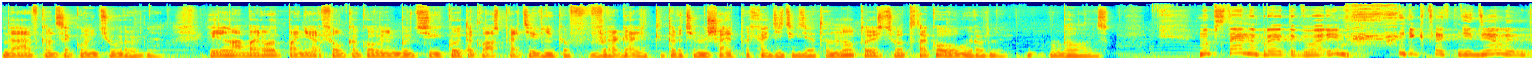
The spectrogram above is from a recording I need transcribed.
да, в конце какого-нибудь уровня. Или наоборот, понерфил какого-нибудь какой-то класс противников, врага, который тебе мешает проходить где-то. Ну, то есть вот такого уровня баланс. Мы постоянно про это говорим, никто это не делает.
